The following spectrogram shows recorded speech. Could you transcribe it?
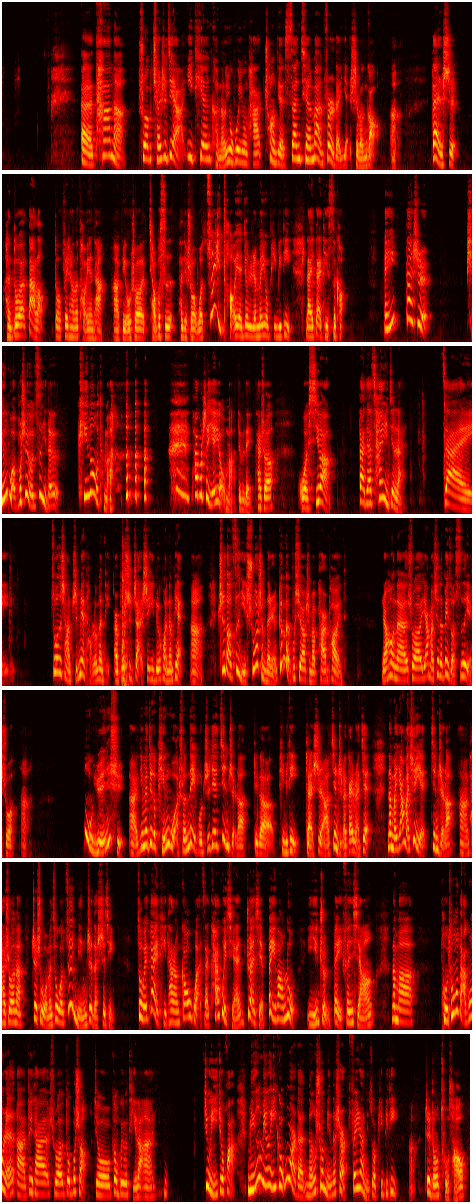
呃，它呢说全世界啊一天可能用会用它创建三千万份的演示文稿啊，但是很多大佬。都非常的讨厌他啊，比如说乔布斯，他就说我最讨厌就是人们用 PPT 来代替思考。哎，但是苹果不是有自己的 Keynote 吗？他不是也有嘛，对不对？他说我希望大家参与进来，在桌子上直面讨论问题，而不是展示一堆幻灯片啊。知道自己说什么的人根本不需要什么 PowerPoint。然后呢，说亚马逊的贝佐斯也说啊。不允许啊！因为这个苹果说内部直接禁止了这个 PPT 展示啊，禁止了该软件。那么亚马逊也禁止了啊。他说呢，这是我们做过最明智的事情。作为代替，他让高管在开会前撰写备忘录，以准备分享。那么普通打工人啊，对他说多不爽，就更不用提了啊。就一句话，明明一个 Word 能说明的事儿，非让你做 PPT 啊！这种吐槽，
